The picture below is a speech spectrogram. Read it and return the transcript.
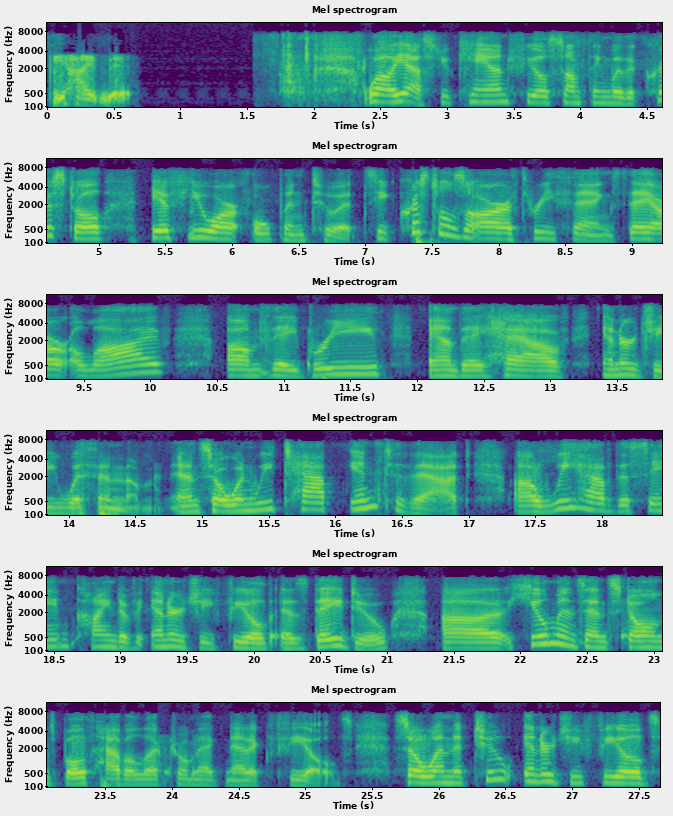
behind it? Well, yes, you can feel something with a crystal if you are open to it. See, crystals are three things they are alive, um, they breathe, and they have energy within them. And so when we tap into that, uh, we have the same kind of energy field as they do. Uh, humans and stones both have electromagnetic fields. So when the two energy fields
